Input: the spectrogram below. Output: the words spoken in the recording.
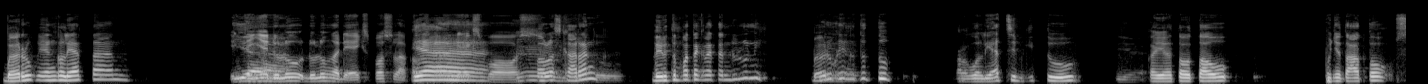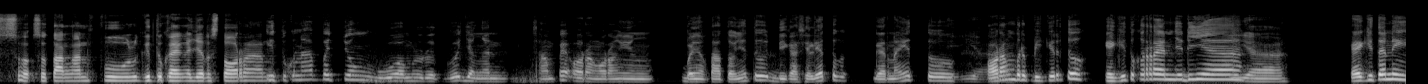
baru yang kelihatan. intinya Iya. dulu dulu nggak diekspos lah kalau Iya. sekarang diekspos. Kalau sekarang Gitu. dari tempat yang kelihatan dulu nih baru kayak ketutup. Kalau gue lihat sih begitu. iya Kayak tahu-tahu punya tato se- setangan full gitu kayak ngajar restoran. itu kenapa cung gua menurut gua jangan sampai orang-orang yang banyak tatonya tuh dikasih lihat tuh karena itu Iya. orang berpikir tuh kayak gitu keren jadinya Iya. kayak kita nih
